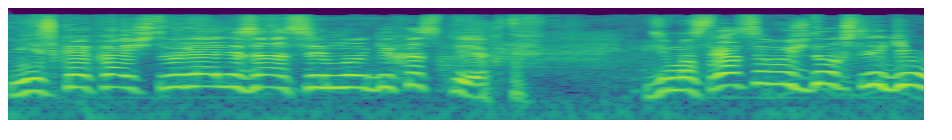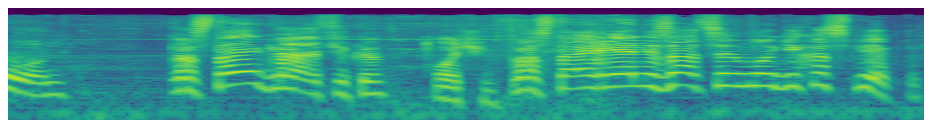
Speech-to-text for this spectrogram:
низкое качество реализации многих аспектов. Демонстрация Watch Dogs Legion. Простая графика. Очень. Простая реализация многих аспектов.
